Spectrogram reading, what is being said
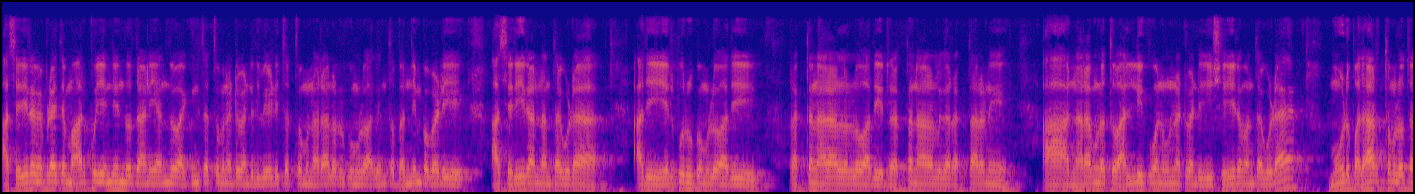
ఆ శరీరం ఎప్పుడైతే మార్పు చెందిందో దాని యందు అగ్నితత్వం అనేటువంటిది వేడి తత్వము నరాల రూపంలో అదంతా బంధింపబడి ఆ శరీరాన్ని అంతా కూడా అది ఎరుపు రూపంలో అది రక్త నరాలలో అది రక్త నరాలుగా రక్తాలని ఆ నరములతో అల్లికొని ఉన్నటువంటి ఈ శరీరం అంతా కూడా మూడు పదార్థములతో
